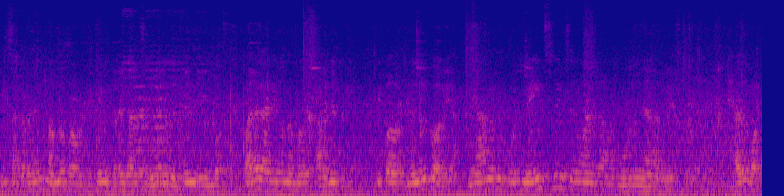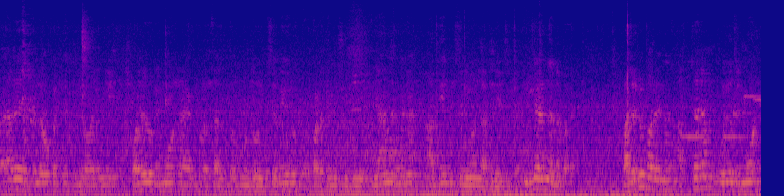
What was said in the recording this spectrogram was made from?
ഈ സംഘടനയിൽ നമ്മൾ പ്രവർത്തിക്കുകയും ഇത്രയും കാലം സിനിമയിൽ നിൽക്കുകയും ചെയ്യുമ്പോൾ പല കാര്യങ്ങളും നമ്മൾ അറിഞ്ഞിട്ടില്ല. ഇപ്പോൾ നിങ്ങൾക്കും അറിയാം. ഞാനൊരു ഒരു മെയിൻ സ്ട്രീം സിനിമകളിലാണ് കൂടുതൽ ഞാൻ അഭിനയിച്ചിട്ടുള്ളത് അത് വളരെ ലോ ബഡ്ജറ്റിലോ അല്ലെങ്കിൽ വളരെ റിമോട്ടായിട്ടുള്ള സ്ഥലത്തോ കൊണ്ടുപോയി ചെറിയൊരു പടത്തിന് ഷൂട്ടിങ് ഞാൻ അങ്ങനെ ആദ്യം സിനിമകളിൽ അഭിനയിച്ചിട്ടില്ല. ഇല്ല എന്ന് തന്നെ പറയാം. പലരും പറയുന്നത് അത്തരം ഒരു റിമോട്ട്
